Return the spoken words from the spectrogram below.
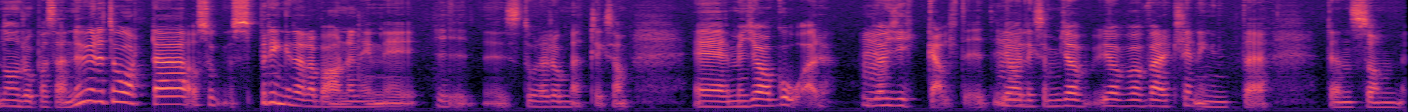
någon ropar så här, nu är det tårta och så springer alla barnen in i, i, i stora rummet. Liksom. Eh, men jag går. Mm. Jag gick alltid. Mm. Jag, liksom, jag, jag var verkligen inte den som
